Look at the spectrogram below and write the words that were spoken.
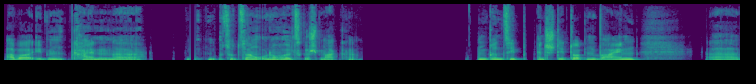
aber eben kein äh, sozusagen ohne Holzgeschmack. Im Prinzip entsteht dort ein Wein, äh,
